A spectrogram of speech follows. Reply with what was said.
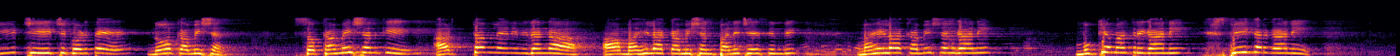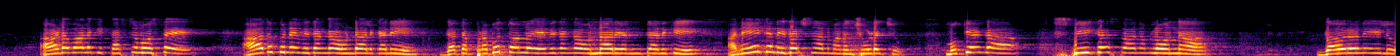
ఈడ్చి ఈడ్చి కొడితే నో కమిషన్ సో కమిషన్కి అర్థం లేని విధంగా ఆ మహిళా కమిషన్ పనిచేసింది. మహిళా కమిషన్ కానీ ముఖ్యమంత్రి కానీ స్పీకర్ కానీ ఆడవాళ్ళకి కష్టం వస్తే ఆదుకునే విధంగా ఉండాలి కానీ గత ప్రభుత్వంలో ఏ విధంగా ఉన్నారు అనటానికి అనేక నిదర్శనాలు మనం చూడొచ్చు. ముఖ్యంగా స్పీకర్ స్థానంలో ఉన్న గౌరవనీయులు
